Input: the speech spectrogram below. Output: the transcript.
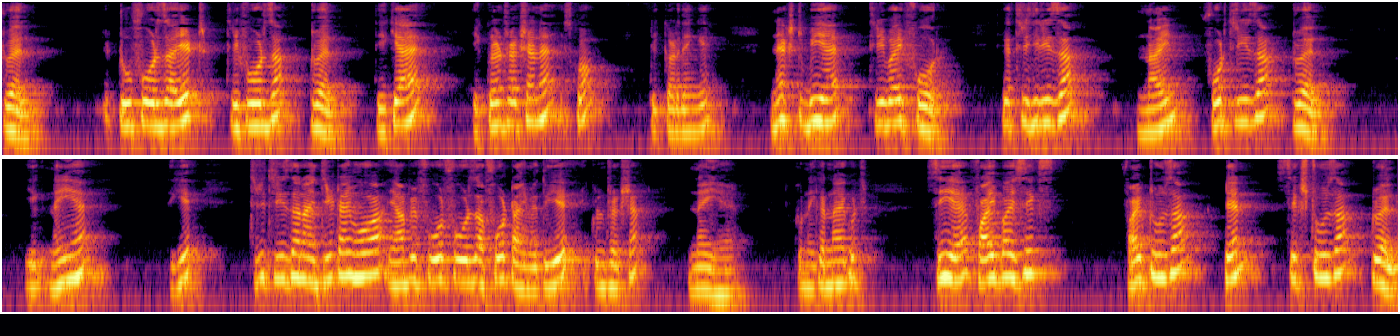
twelve. Two four ज़ा एट, थ्री फोर ज़ा ट्वेल्व। तो ये क्या है? इक्वलेंट फ्रैक्शन है, इसको टिक कर देंगे। नेक्स्ट बी है थ्री बाई फोर। ठीक है, थ्री थ्री ज़ा नाइन, फोर थ्री ज़ा ट्वेल्व। ये नहीं है। देखिए, थ्री थ्री ज़ा नाइन, थ्री टाइम होगा यहाँ पे फोर फोर ज़ा फोर टाइम है तो ये इक्वलेंट फ्रैक्शन नहीं है। तो नहीं करना है कुछ। सी है five by six, five two ज़ा टेन सिक्स टू ज़ा ट्वेल्व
